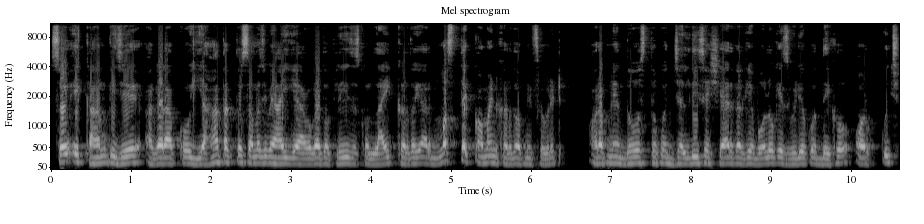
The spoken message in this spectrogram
सो so, एक काम कीजिए अगर आपको यहाँ तक तो समझ में आ ही गया होगा तो प्लीज़ इसको लाइक कर दो यार। मस्त एक कमेंट कर दो अपनी फेवरेट और अपने दोस्तों को जल्दी से शेयर करके बोलो कि इस वीडियो को देखो और कुछ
